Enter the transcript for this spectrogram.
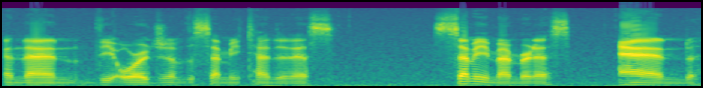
and then the origin of the semitendinous, semimembranous, and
